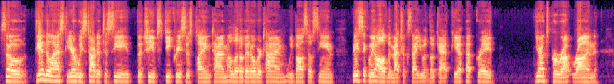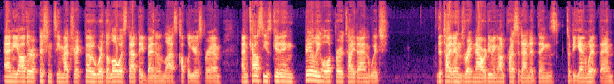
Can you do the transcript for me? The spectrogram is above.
so the end of last year, we started to see the Chiefs decrease his playing time a little bit over time. We've also seen basically all of the metrics that you would look at: PFF grade, yards per run, any other efficiency metric, though were the lowest that they've been in the last couple years for him. And Kelce is getting fairly old for a tight end, which the tight ends right now are doing unprecedented things to begin with. And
